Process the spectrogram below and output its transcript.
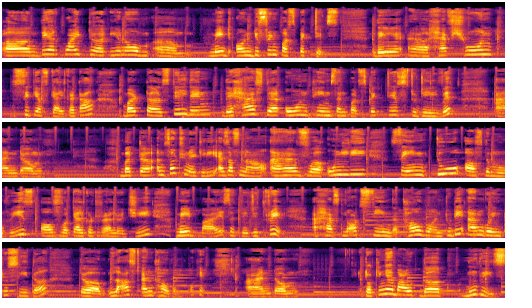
uh, they are quite uh, you know um, made on different perspectives. They uh, have shown the city of Calcutta but uh, still then they have their own themes and perspectives to deal with. And um, but uh, unfortunately as of now i have uh, only seen two of the movies of uh, calcutta trilogy made by satyajit ray. I have not seen the third one. Today i am going to see the the last and third one. Okay. And um, talking about the movies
